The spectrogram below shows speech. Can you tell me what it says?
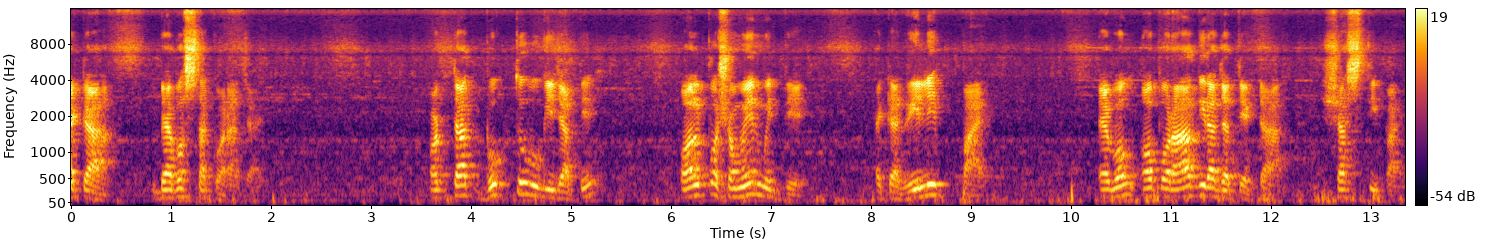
একটা ব্যবস্থা করা যায়। অর্থাৎ ভুক্তভোগী যাতে অল্প সময়ের মধ্যে একটা রিলিফ পায়। এবং অপরাধীরা যাতে একটা শাস্তি পায়।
